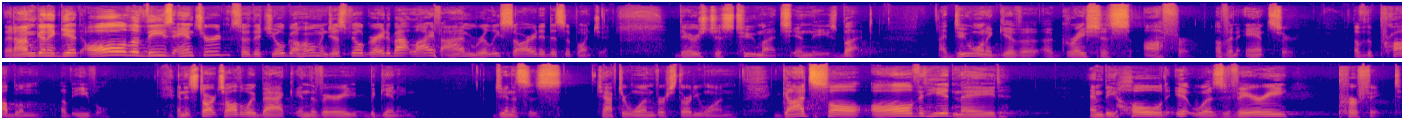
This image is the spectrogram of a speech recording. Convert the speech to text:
that I'm going to get all of these answered so that you'll go home and just feel great about life, I'm really sorry to disappoint you. There's just too much in these. But I do want to give a, a gracious offer of an answer of the problem of evil. And it starts all the way back in the very beginning Genesis chapter 1, verse 31. God saw all that he had made, and behold, it was very perfect.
